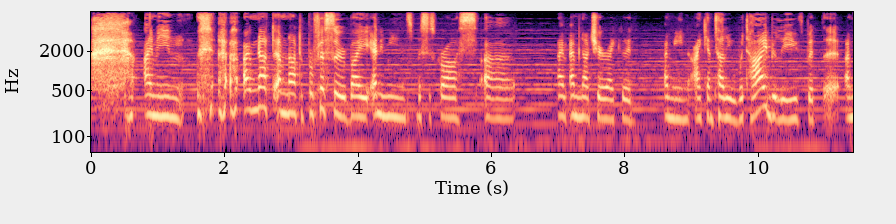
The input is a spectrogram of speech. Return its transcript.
I mean, I'm not I'm not a professor by any means, Mrs. Cross. Uh, I'm I'm not sure I could. I mean, I can tell you what I believe, but uh, I'm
